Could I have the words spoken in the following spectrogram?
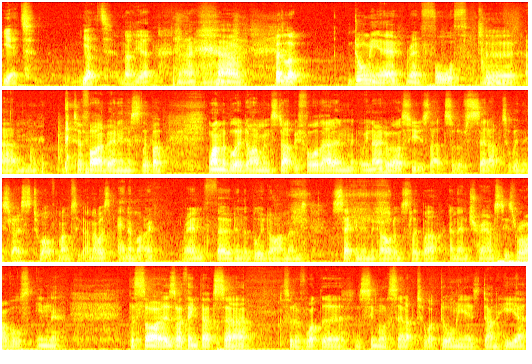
yet, yet. Not, not yet. No. um, but look, Dormier ran fourth to um, to Fireburn in the slipper. Won the Blue Diamond start before that, and we know who else used that sort of setup to win this race 12 months ago, and that was Anamoe. Ran third in the Blue Diamond, second in the Golden Slipper, and then trounced his rivals in the size. I think that's uh, sort of what the similar setup to what Dormier's done here.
